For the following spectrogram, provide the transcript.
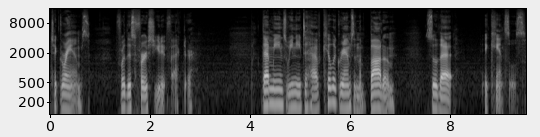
to grams for this first unit factor. That means we need to have kilograms in the bottom so that it cancels.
